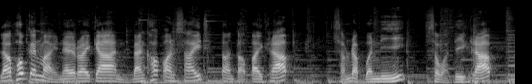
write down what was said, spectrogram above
แล้วพบกันใหม่ในรายการ Bangkok On Site ตอนต่อไปครับสำหรับวันนี้ สวัสดีครับ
